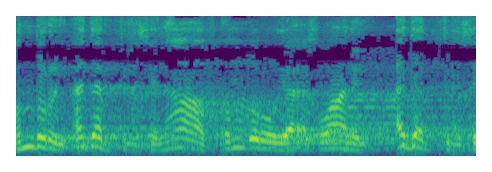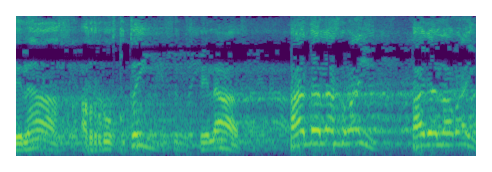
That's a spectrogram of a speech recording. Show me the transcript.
انظر الأدب في الخلاف انظروا يا إخوان الأدب في الخلاف الرقي في الخلاف. هذا له رأي هذا له رأي.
